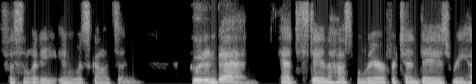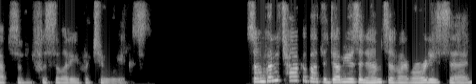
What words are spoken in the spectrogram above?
facility in Wisconsin. Good and bad. Had to stay in the hospital there for 10 days, rehab facility for two weeks. So I'm going to talk about the W's and M's, as I've already said.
